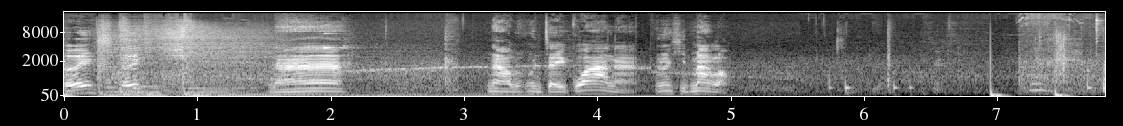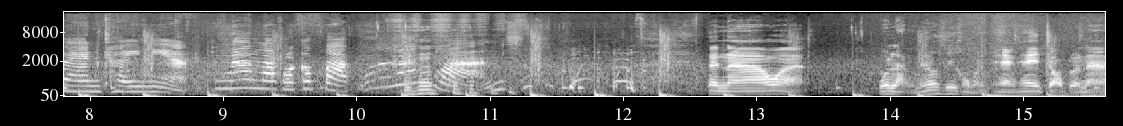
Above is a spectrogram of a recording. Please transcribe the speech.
เฮ้ย เฮ้ย นานาวเป็นคนใจกว้างอะไม่ต้องคิดมากหรอก แฟนใครเนี่ยทั้งน่ารักแล้วก็ปากหวานหวานแต่นาวอะวันหลังไม่ต้องซื้อของแพงๆให้จอบแล้วนะ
